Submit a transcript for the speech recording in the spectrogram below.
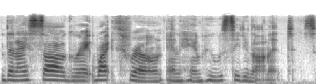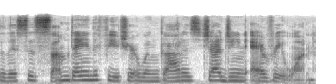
Then I saw a great white throne and him who was seated on it. So this is someday in the future when God is judging everyone.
